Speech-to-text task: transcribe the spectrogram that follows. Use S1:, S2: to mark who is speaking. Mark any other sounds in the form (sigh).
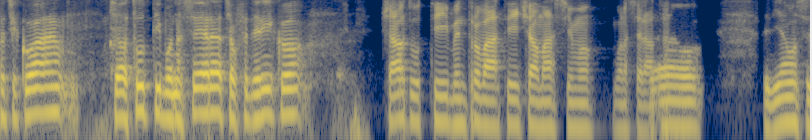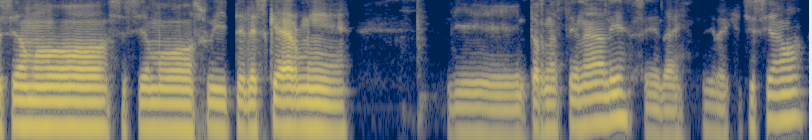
S1: Eccoci qua. Ciao a tutti, buonasera. Ciao Federico.
S2: Ciao a tutti, bentrovati. Ciao Massimo, buona serata.
S1: Ciao. Vediamo se siamo, se siamo sui teleschermi internazionali. Sì, dai, direi che ci siamo.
